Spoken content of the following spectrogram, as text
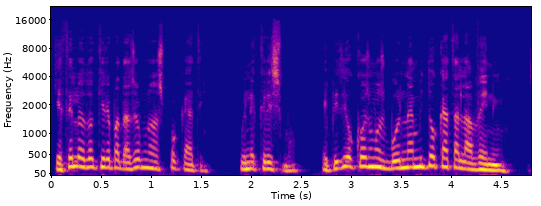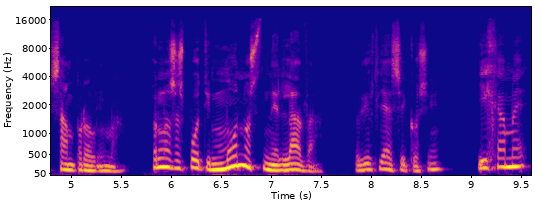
Και θέλω εδώ, κύριε Πανταζόπουλο, να σας πω κάτι που είναι κρίσιμο. Επειδή ο κόσμος μπορεί να μην το καταλαβαίνει σαν πρόβλημα, θέλω να σας πω ότι μόνο στην Ελλάδα το 2020 είχαμε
